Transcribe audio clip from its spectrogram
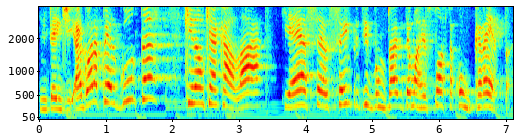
Entendi. Agora a pergunta que não quer calar, que essa eu sempre tive vontade de ter uma resposta concreta,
